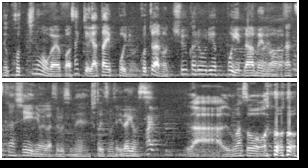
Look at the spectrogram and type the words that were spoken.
でもこっちの方がやっぱさっきは屋台っぽい匂い。こっちはあの中華料理屋っぽいラーメンの懐かしい匂いがするですね。ちょっとすみませんいただきます、はいうわーうまそう。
